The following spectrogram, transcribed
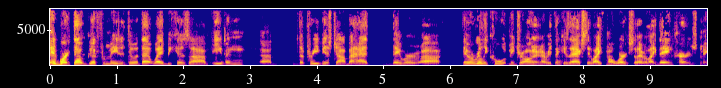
it worked out good for me to do it that way because, uh, even, uh, the previous job I had, they were, uh, they were really cool with me drawing and everything because they actually liked my work. So they were like they encouraged me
